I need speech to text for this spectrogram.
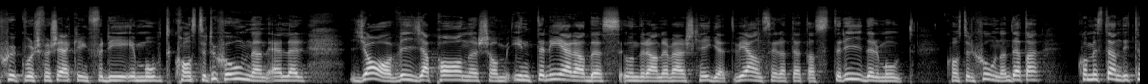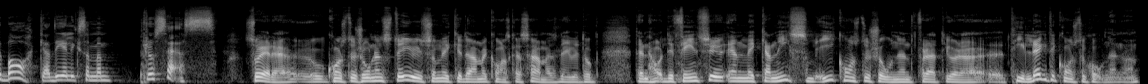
sjukvårdsförsäkring för det är emot konstitutionen eller ja, vi japaner som internerades under andra världskriget, vi anser att detta strider mot konstitutionen. Detta kommer ständigt tillbaka, det är liksom en process. Så är det. konstitutionen styr ju så mycket det amerikanska samhällslivet. Och den har, det finns ju en mekanism i konstitutionen för att göra eh, tillägg till konstitutionen.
